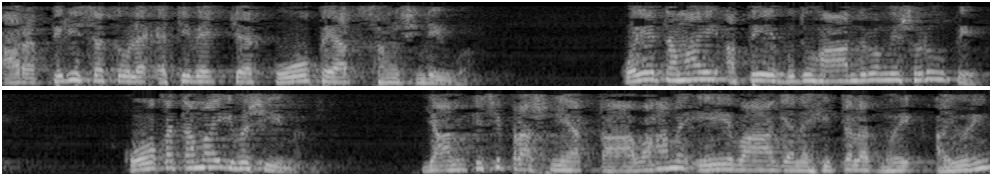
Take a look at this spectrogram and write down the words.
අර පිරිස තුල ඇතිවෙච්ච කෝපයත් සංසිඳෙව්වා. ඔය තමයි අපේ බුදුහාඳුරන්ගේ ස්වરૂපේ. ඕක තමයි ඉවසීම. යම් කිසි ප්‍රශ්නයක් ආවහම ඒවා ගැන හිතලත් නොඑක් අයුරින්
